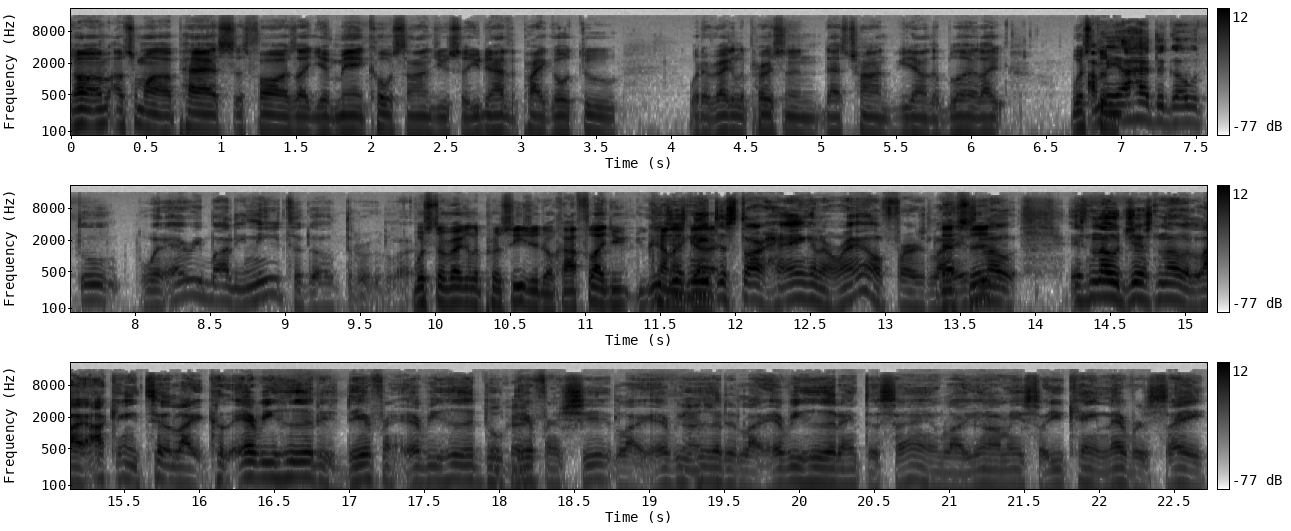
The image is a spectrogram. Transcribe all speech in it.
No, I'm, I'm talking about a pass as far as like your man co-signs you, so you don't have to probably go through with a regular person that's trying to get down the blood. Like, what's I the mean, I had to go through what everybody need to go through. Like, what's the regular procedure though? I feel like you, you you kind of just got need to start hanging around first. Like, it's it? no, it's no, just no. Like, I can't tell. Like, cause every hood is different. Every hood do Okay. different shit. Like, every hood is like every hood ain't the same. Like, you know what I mean? So you can't never say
